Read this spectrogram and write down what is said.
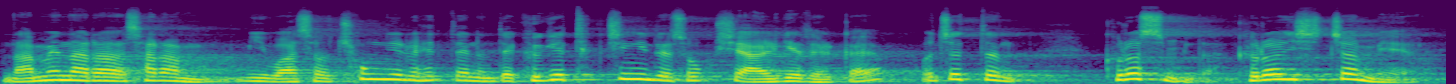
남의 나라 사람이 와서 총리를 했다는데 그게 특징이 돼서 혹시 알게 될까요? 어쨌든 그렇습니다. 그런 시점이에요.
